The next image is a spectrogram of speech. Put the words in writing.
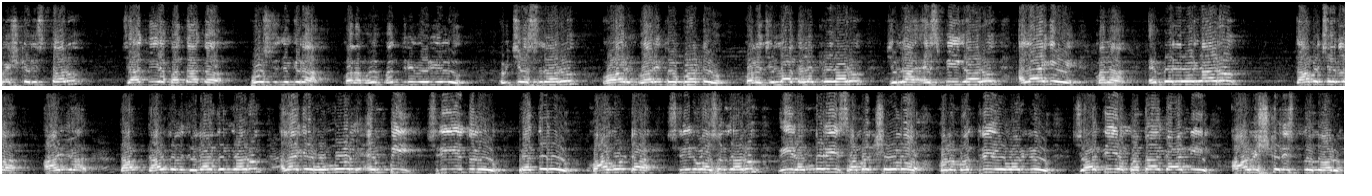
ఆవిష్కరిస్తారు. జాతీయ పతాక పోస్ట్ దగ్గర మన మంత్రి వర్యులు చేస్తున్నారు. వారి వారితో పాటు మన జిల్లా కలెక్టర్ గారు జిల్లా ఎస్పీ గారు అలాగే మన ఎమ్మెల్యే గారు దామచర్ల ఆర్య దామచర్ల జనార్దన్ గారు అలాగే ఒంగోలు ఎంపీ శ్రీయుతులు పెద్దలు మాగుంట శ్రీనివాసులు గారు వీరందరి సమక్షంలో మన మంత్రి వర్యులు జాతీయ పతాకాన్ని ఆవిష్కరిస్తున్నారు.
